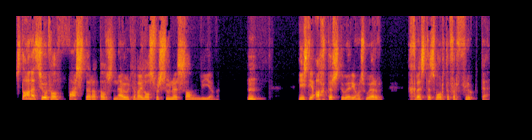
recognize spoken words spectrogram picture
staan dit soveel vaster dat ons nou terwyl ons versoen is sal lewe. Hm. Hier's die agterstorie. Ons hoor Christus word 'n vervloekte.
